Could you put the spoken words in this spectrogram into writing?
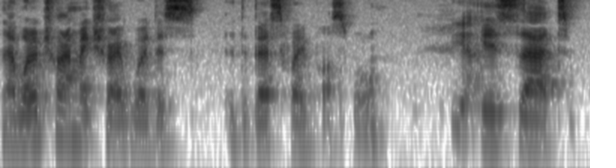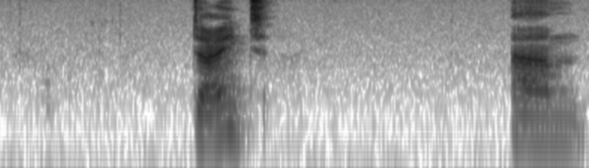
and I want to try and make sure I word this the best way possible. Yeah. is that don't um,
